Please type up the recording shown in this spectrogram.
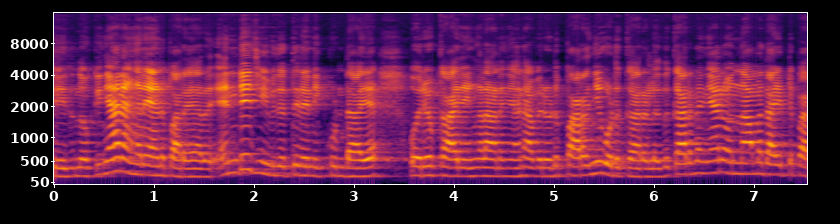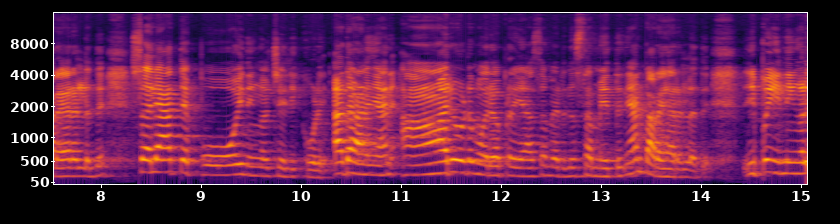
ചെയ്തു നോക്കി. ഞാൻ അങ്ങനെയാണ് പറയാറ്. എന്റെ ജീവിതത്തിൽ എനിക്കുണ്ടായ ഓരോ കാര്യങ്ങളാണ് ഞാൻ അവരോട് പറഞ്ഞു കൊടുക്കാറുള്ളത്. കാരണം ഞാൻ ഒന്നാമതായിട്ട് പറയാറുള്ളത് സ്വലാത്തെ പോയി നിങ്ങൾ ചൊല്ലിക്കോളി. അതാണ് ഞാൻ ആരോടും ഓരോ പ്രയാസം വരുന്ന സമയത്ത് ഞാൻ പറയാറുള്ളത്. ഇപ്പോൾ നിങ്ങൾ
